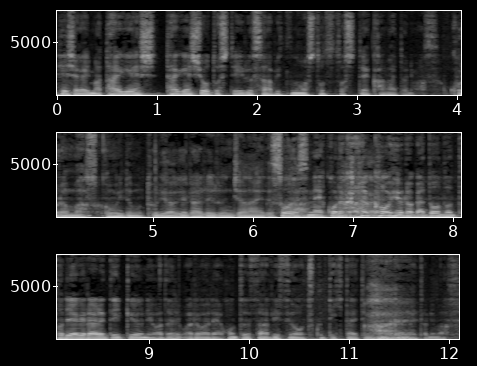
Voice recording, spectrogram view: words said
弊社が今体現し、体現しようとしているサービスの一つとして考えております。これはマスコミでも取り上げられるんじゃないですか？そうですね。これからこういうのがどんどん取り上げられていくように、私、我々本当にサービスを作っていきたいというふうに考えております。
